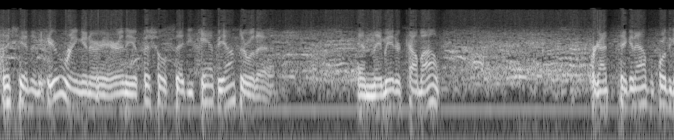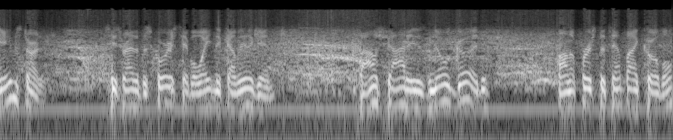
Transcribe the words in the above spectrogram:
I think she had an earring in her ear, and the official said, you can't be out there with that. And they made her come out. Forgot to take it out before the game started. She's right at the scorer's table waiting to come in again. Foul shot is no good on the first attempt by Coble.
